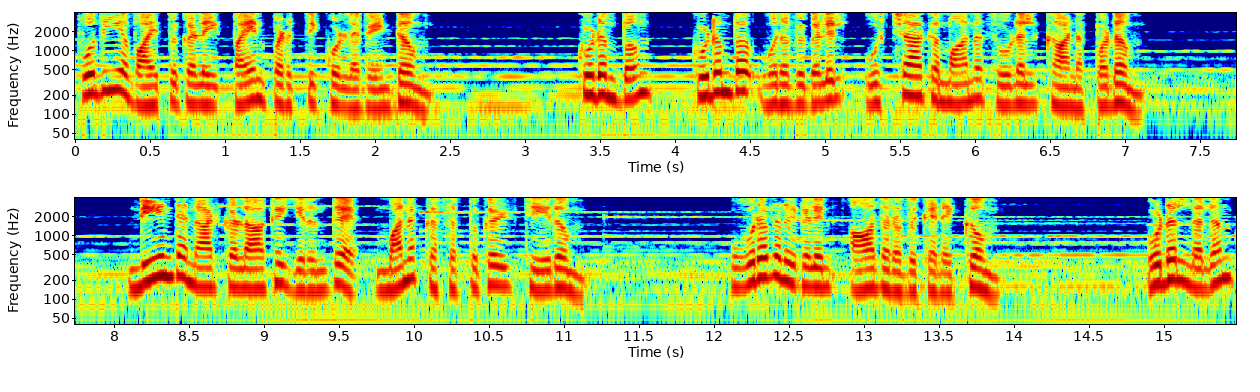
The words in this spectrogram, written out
புதிய வாய்ப்புகளை பயன்படுத்திக் கொள்ள வேண்டும். குடும்பம் குடும்ப உறவுகளில் உற்சாகமான சூழல் காணப்படும். நீண்ட நாட்களாக இருந்த மனக்கசப்புகள் தீரும். உறவினர்களின் ஆதரவு கிடைக்கும். உடல் நலம்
